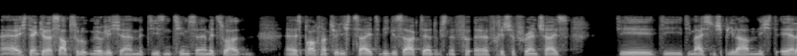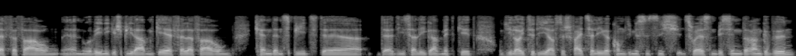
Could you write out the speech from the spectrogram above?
Äh, Ich denke, das ist absolut möglich, äh, mit diesen Teams äh, mitzuhalten. Es braucht natürlich Zeit. Wie gesagt, du bist eine frische Franchise. Die, die, die meisten Spieler haben nicht ELF-Erfahrung, äh, nur wenige Spieler haben GFL-Erfahrung, kennen den Speed, der, der dieser Liga mitgeht. Und die Leute, die aus der Schweizer Liga kommen, die müssen sich zuerst ein bisschen daran gewöhnen.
